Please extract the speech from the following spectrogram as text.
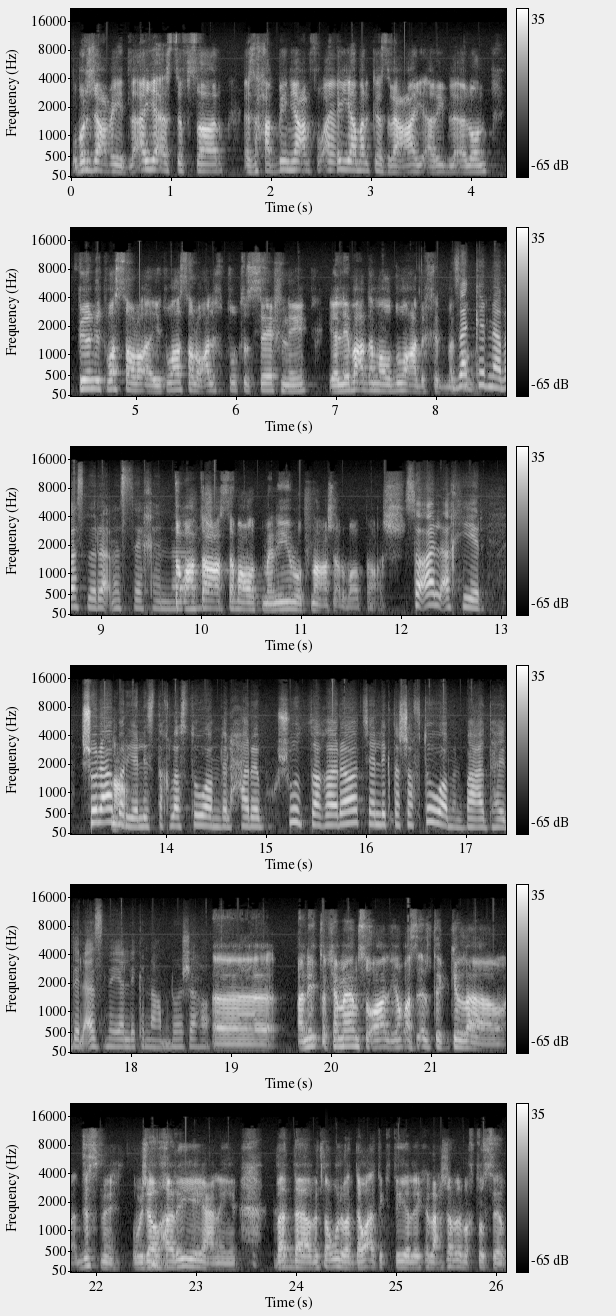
وبرجع بعيد لأي استفسار. إذا حابين يعرفوا أي مركز رعاية قريب لهم فيهم يتواصلوا يتواصلوا على الخطوط الساخنة يلي بعدها موضوعة بخدمتهم. ذكرنا بس بالرقم الساخن. 17 87 و12 14 سؤال أخير. شو العبر نعم. يلي استخلصتوها من الحرب؟ وشو الثغرات يلي اكتشفتوها من بعد هيدي الأزمة يلي كنا عم نواجهها؟ آه انيتا كمان سؤال اليوم أسئلتك كلها دسمه وجوهرية يعني بدها مثل ما بقول بدها وقت كثير لكن رح أجرب أختصر.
